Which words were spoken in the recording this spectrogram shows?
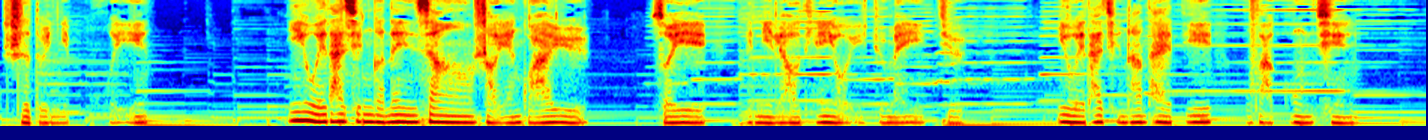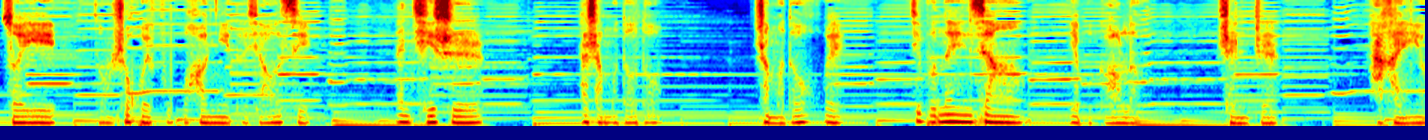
只是对你不回应。你以为他性格内向、少言寡语，所以跟你聊天有一句没一句；以为他情商太低，无法共情，所以总是回复不好你的消息。但其实他什么都懂，什么都会，既不内向，也不高冷，甚至还很有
